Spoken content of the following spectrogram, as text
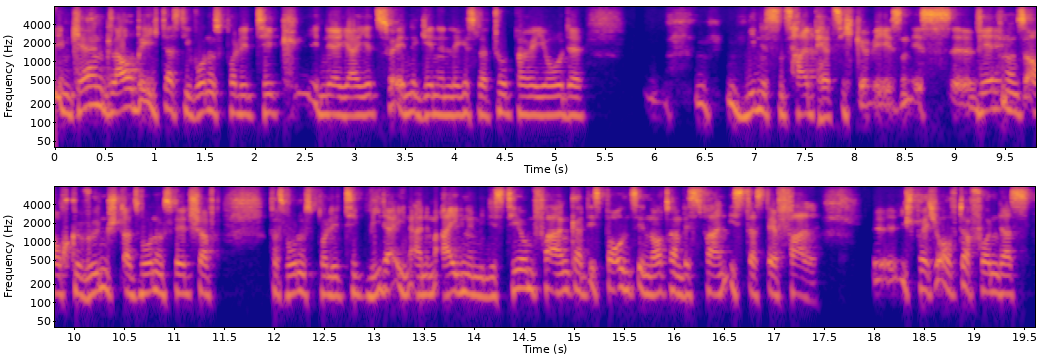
Im Kern glaube ich, dass die Wohnungspolitik in der ja jetzt zu Ende gehenden Legislaturperiode mindestens halbherzig gewesen ist. Äh, wir hätten uns auch gewünscht als Wohnungswirtschaft, dass Wohnungspolitik wieder in einem eigenen Ministerium verankert ist. Bei uns in Nordrhein-Westfalen ist das der Fall. Äh, ich spreche oft davon, dass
